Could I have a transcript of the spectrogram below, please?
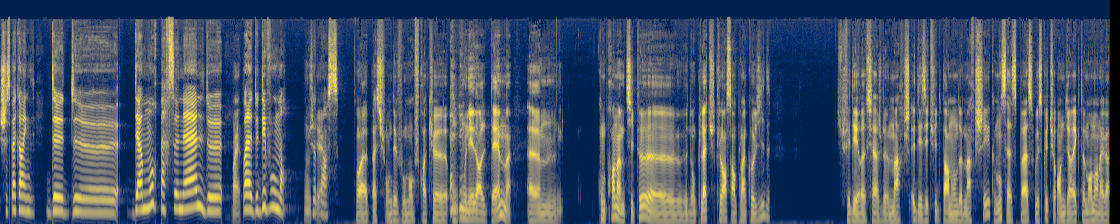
je sais pas comment, de de d'amour personnel, de Ouais. voilà, de dévouement, je pense. Ouais, passion, dévouement. Je crois que on, on est dans le thème. Euh, comprendre un petit peu. euh, donc là, tu te lances en plein Covid. Tu fais des recherches de marche, euh, des études pardon de marché. Comment ça se passe? Ou est-ce que tu rentres directement dans la,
